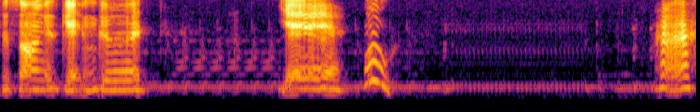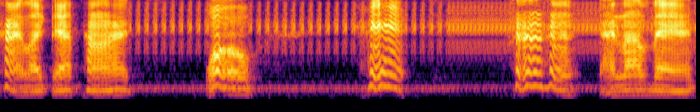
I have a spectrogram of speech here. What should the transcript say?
the song is getting good. Yeah, woo. I, I like that part. Whoa. I love that.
